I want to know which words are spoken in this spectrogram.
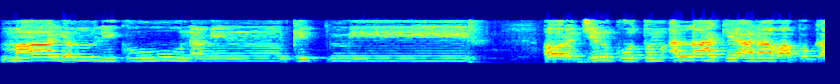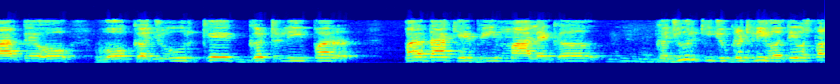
ما يملكون من قتمیر اور جن کو تم اللہ کے علاوہ پکارتے ہو، وہ کجور کے گٹلی پر، پردہ کے بھی مالک۔ کجور کی جو گٹلی ہوتی ہے، اس پر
